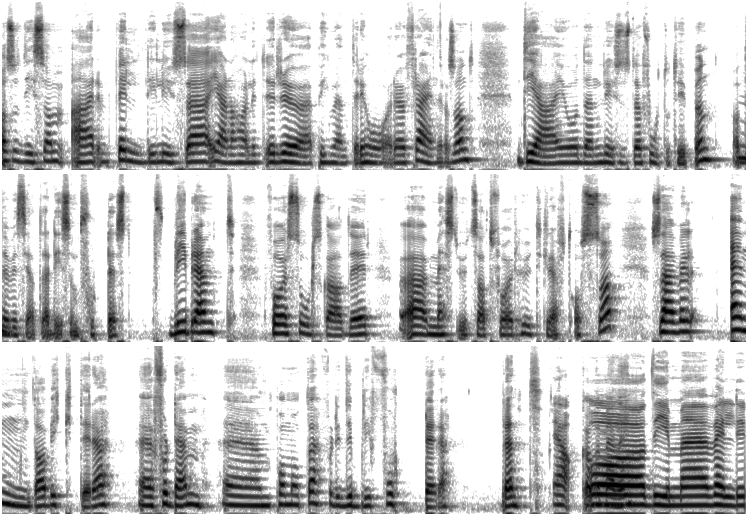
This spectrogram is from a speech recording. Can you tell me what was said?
Altså de som er veldig lyse, gjerne har litt røde pigmenter i håret, fregner og sånt. De er jo den lyseste fototypen. Og Mm. det vil si at det er de som fortest blir brent, får solskader, er mest utsatt for hudkreft også. Så det er vel enda viktigere for dem, eh, på en måte, fordi de blir fortere brent. Ja, og de med veldig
